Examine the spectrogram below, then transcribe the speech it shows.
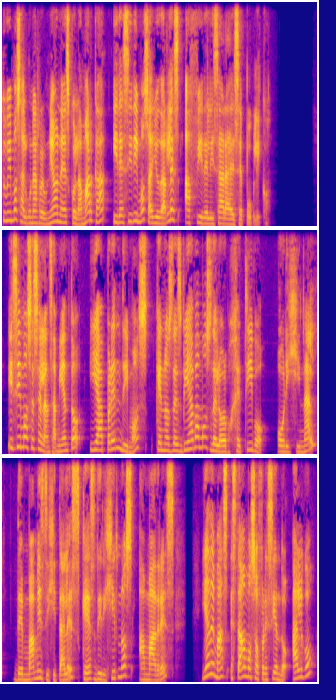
Tuvimos algunas reuniones con la marca y decidimos ayudarles a fidelizar a ese público. Hicimos ese lanzamiento y aprendimos que nos desviábamos del objetivo original de Mamis Digitales, que es dirigirnos a madres y además estábamos ofreciendo algo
